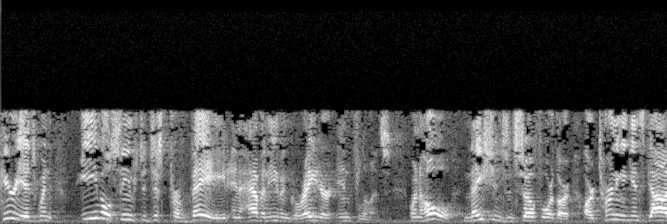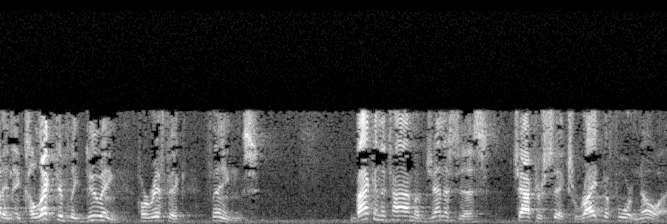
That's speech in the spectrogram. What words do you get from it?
periods when evil seems to just pervade and have an even greater influence. When whole nations and so forth are, are turning against God and, and collectively doing horrific things. Back in the time of Genesis chapter 6, right before Noah,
